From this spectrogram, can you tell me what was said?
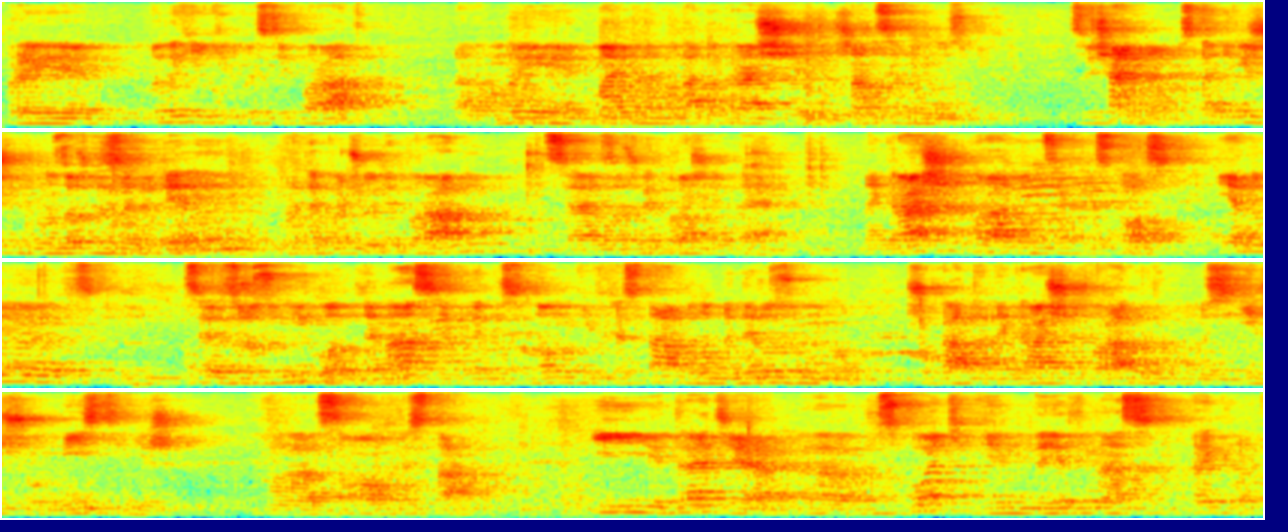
При великій кількості порад е, ми маємо набагато кращі шанси на успіх. Звичайно, останнє рішення завжди за людиною, проте почути пораду це завжди хороша ідея. Найкращий порадник це Христос. Я думаю, це- це зрозуміло для нас, як для послідовників Христа, було б нерозумно шукати найкращу пораду в комусь іншому місці, ніж в самого Христа. І третє, е, Господь Він дає для нас приклад.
